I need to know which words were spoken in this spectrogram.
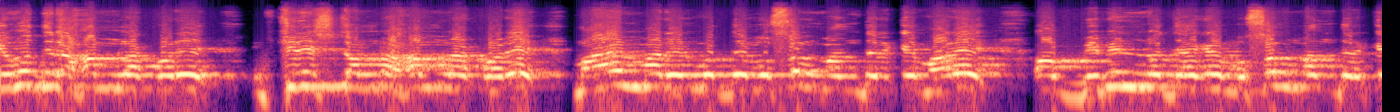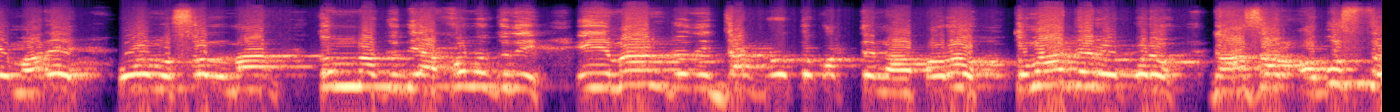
ইহুদিরা হামলা করে। খ্রিস্টানরা হামলা করে, মায়ানমারের মধ্যে মুসলমানদেরকে মারে ও বিভিন্ন জায়গায় মুসলমানদেরকে মারে। ও মুসলমান, তোমরা যদি এখনও যদি ইমান যদি জাগ্রত করতে না পারো, তোমাদের উপরেও গাজার অবস্থা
